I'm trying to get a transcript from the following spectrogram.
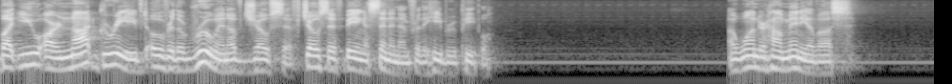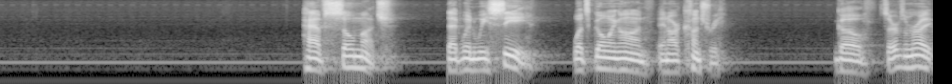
but you are not grieved over the ruin of Joseph, Joseph being a synonym for the Hebrew people. I wonder how many of us have so much that when we see what's going on in our country, go, serves them right.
